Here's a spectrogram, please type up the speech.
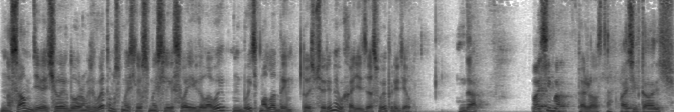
На самом деле человек должен быть в этом смысле, в смысле своей головы, быть молодым. То есть все время выходить за свой предел. Да. Спасибо. Пожалуйста. Спасибо, товарищ.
